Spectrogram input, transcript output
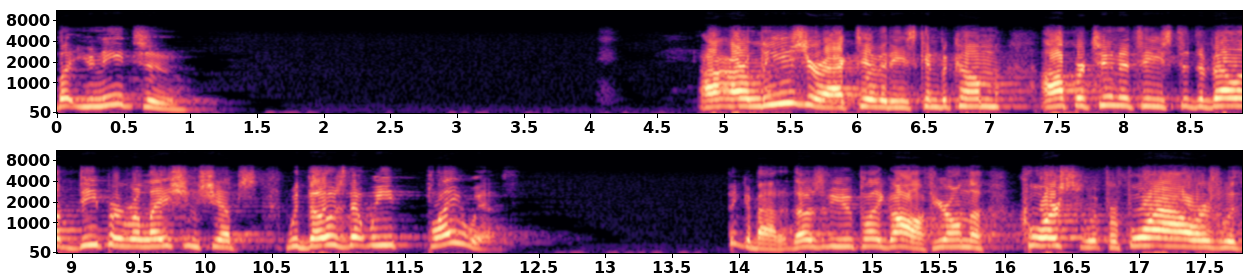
but you need to. Our, our leisure activities can become opportunities to develop deeper relationships with those that we play with. Think about it. Those of you who play golf, you're on the course for four hours with,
